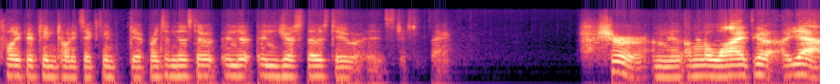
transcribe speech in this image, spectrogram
2015 2016 difference in those two in the, in just those two is just insane. Sure, I mean I don't know why it's gonna. Uh, yeah,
